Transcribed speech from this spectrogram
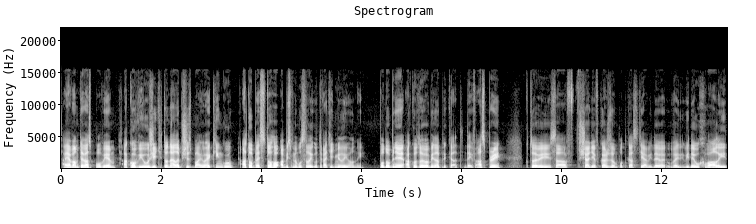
a ja vám teraz poviem, ako využiť to najlepšie z biohackingu a to bez toho, aby sme museli utratiť milióny. Podobne ako to robí napríklad Dave Asprey, ktorý sa všade v každom podcaste a videu, videu chváli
